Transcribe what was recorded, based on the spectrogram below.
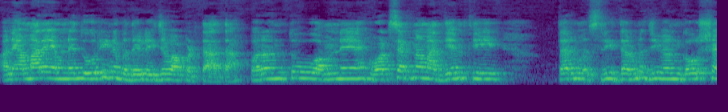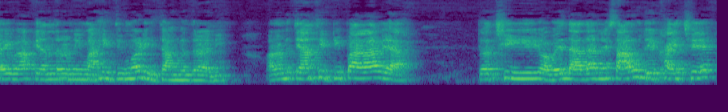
અને અમારે એમને દોરીને બધે લઈ જવા પડતા હતા. પરંતુ અમને વોટ્સએપના માધ્યમથી ધર્મ, શ્રી ધર્મજીવન ગૌશાઈવા કેન્દ્રની માહિતી મળી ધાંગધ્રાની. અને અમે ત્યાંથી ટીપા લાવ્યા પછી હવે દાદાને સારું દેખાય છે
